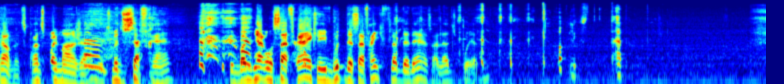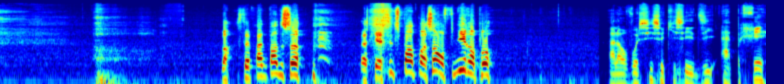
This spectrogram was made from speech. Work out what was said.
Non, mais tu prends du poil mangeable, tu mets du safran. Une bonne bière au safran avec les bouts de safran qui flottent dedans, ça a l'air du. Oh, stab- Bon, Stéphane, parle de ça. Parce que si tu parles pas ça, on finira pas. Alors voici ce qui s'est dit après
